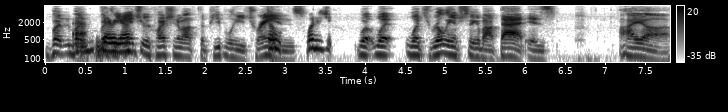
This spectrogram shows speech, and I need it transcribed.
But but uh, but to answer your question about the people he trains, so what did you? What what what's really interesting about that is, I uh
